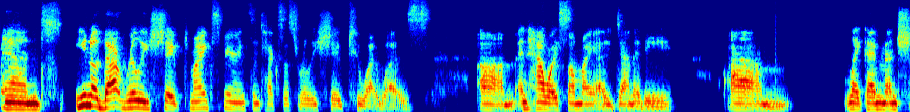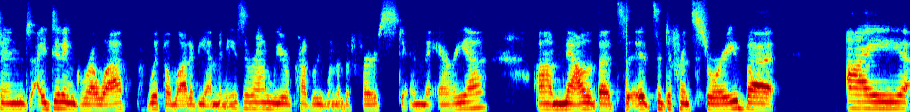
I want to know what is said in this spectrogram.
and, you know, that really shaped my experience in Texas, really shaped who I was um, and how I saw my identity. Um, like I mentioned, I didn't grow up with a lot of Yemenis around. We were probably one of the first in the area. Um, now that's it's a different story, but I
